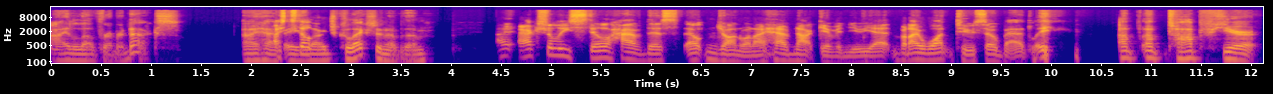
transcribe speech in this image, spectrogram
I love rubber ducks. I have a still- large collection of them. i actually still have this elton john one i have not given you yet but i want to so badly Up up top here,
